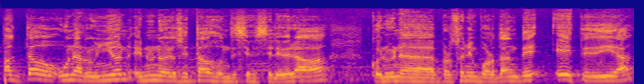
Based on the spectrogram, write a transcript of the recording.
pactado una reunión en uno de los estados donde se celebraba con una persona importante este día,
